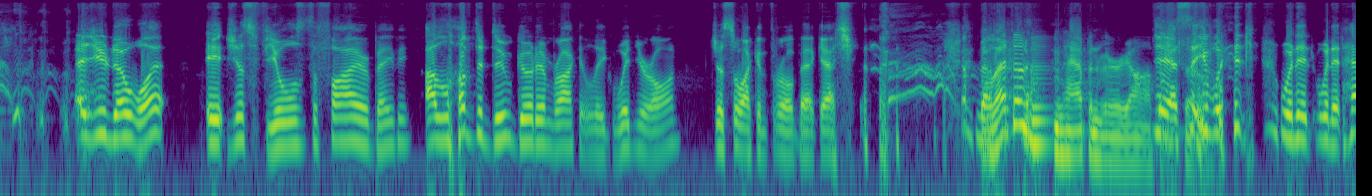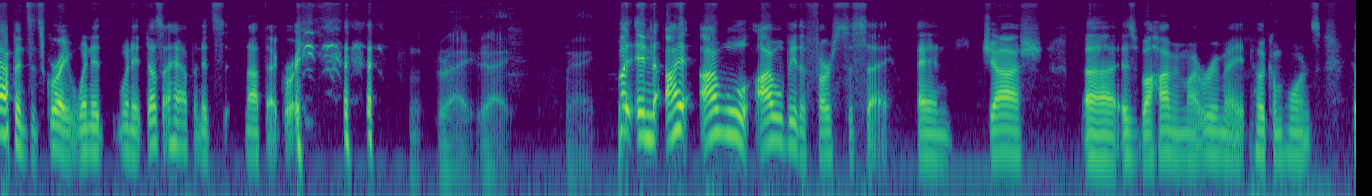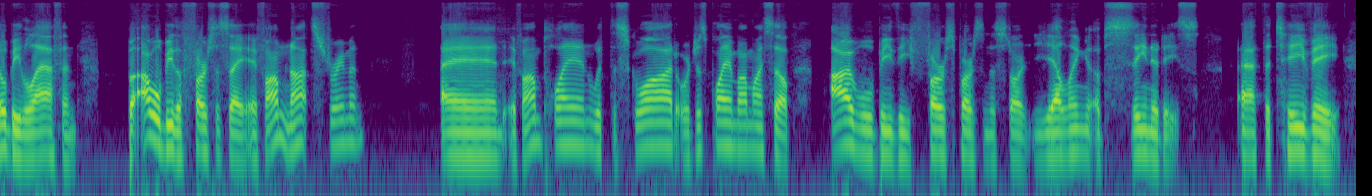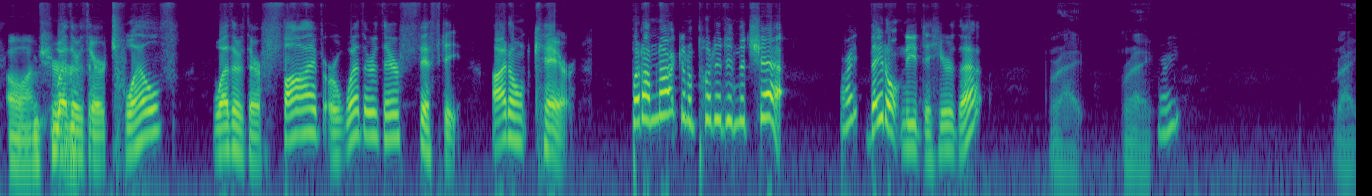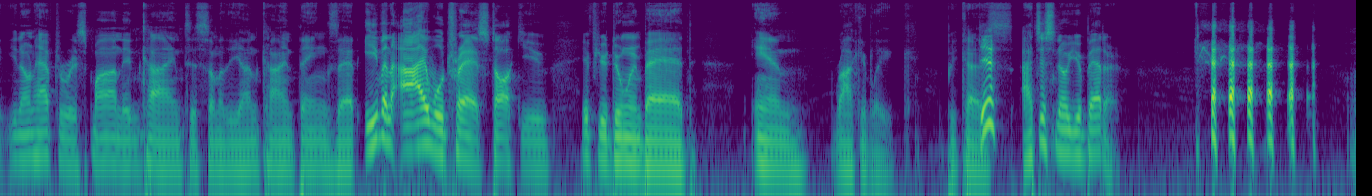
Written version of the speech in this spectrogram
And you know what? It just fuels the fire, baby. I love to do good in Rocket League when you're on, just so I can throw it back at you. Well, that doesn't happen very often. yeah, so- see when it when it when it happens, it's great. When it when it doesn't happen, it's not that great. Right, right, right. But and I I will I will be the first to say, and Josh uh, is behind me, my roommate, Hook 'em Horns. He'll be laughing, but I will be the first to say if I'm not streaming, and if I'm playing with the squad or just playing by myself, I will be the first person to start yelling obscenities at the TV, Oh, I'm sure. whether they're 12, whether they're five, or whether they're 50. I don't care, but I'm not going to put it in the chat. Right? They don't need to hear that. Right, right, Right? right. You don't have to respond in kind to some of the unkind things that even I will trash talk you if you're doing bad in Rocket League because Yeah. I just know you're better.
